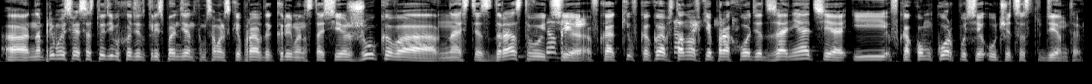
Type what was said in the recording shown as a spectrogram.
А, на прямую связь со студией выходит корреспондент «Комсомольской правды» Крым Анастасия Жукова. Настя, здравствуйте. В, как, в какой обстановке проходят занятия и в каком корпусе учатся студенты?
